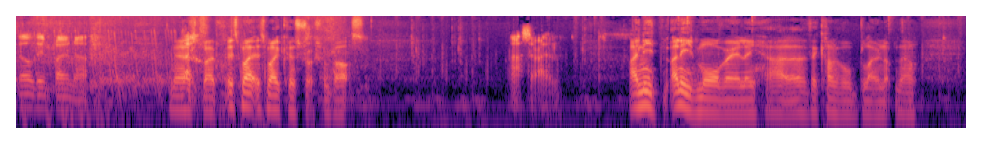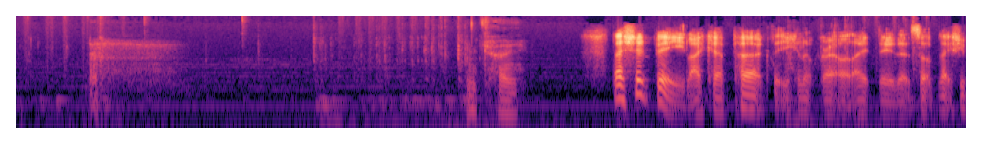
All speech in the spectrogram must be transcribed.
Building blown up. Yeah, it's my it's my it's my construction bots. That's alright then. I need I need more really. Uh, they're kind of all blown up now. Okay. There should be like a perk that you can upgrade or like do that sort of lets you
